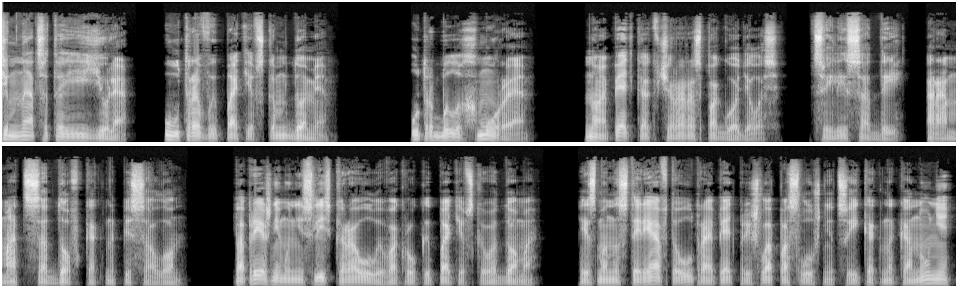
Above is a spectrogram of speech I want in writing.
17 июля. Утро в Ипатьевском доме. Утро было хмурое, но опять, как вчера, распогодилось. Цвели сады, аромат садов, как написал он. По-прежнему неслись караулы вокруг Ипатьевского дома. Из монастыря в то утро опять пришла послушница и, как накануне,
